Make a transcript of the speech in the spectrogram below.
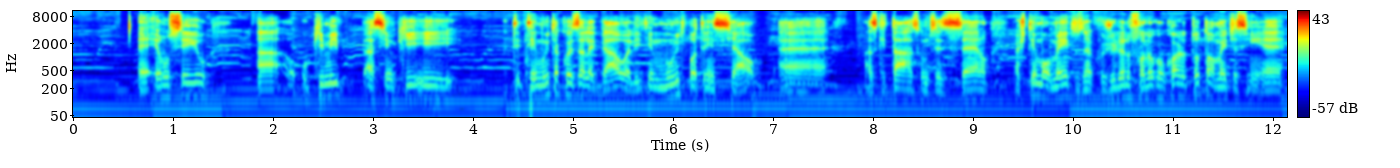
é, eu não sei o, a, o que me, assim, o que tem, tem, muita coisa legal ali, tem muito potencial. É, as guitarras, como vocês disseram. Acho que tem momentos, né, que o Juliano falou, eu concordo totalmente, assim, é,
